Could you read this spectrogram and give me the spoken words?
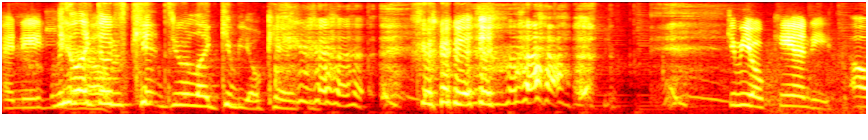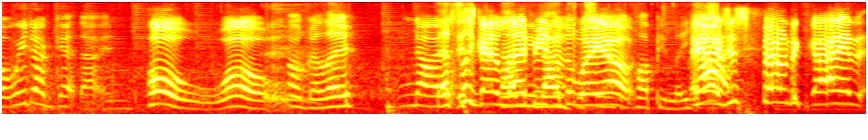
I need. Be like help. those kids who are like, give me okay. Give me your candy. oh, we don't get that in. Oh, whoa. oh really? No, That's This like guy led me to the way of out. population. Hey, I ah. just found a guy.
